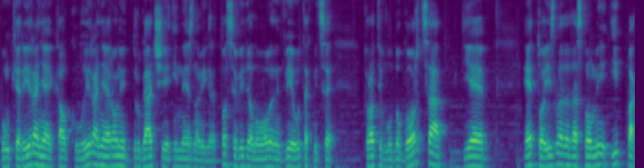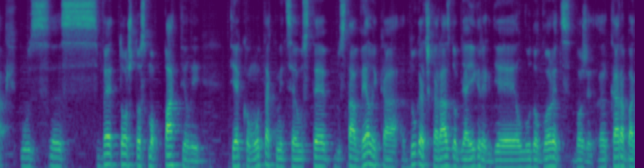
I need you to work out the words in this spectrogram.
bunkeriranja i kalkuliranja jer oni drugačije i ne znaju igrati. To se vidjelo u ove dvije utakmice protiv Ludogorca gdje eto izgleda da smo mi ipak uz e, sve to što smo patili tijekom utakmice uz, te, uz ta velika dugačka razdoblja igre gdje je Ludogorec, bože, Karabag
